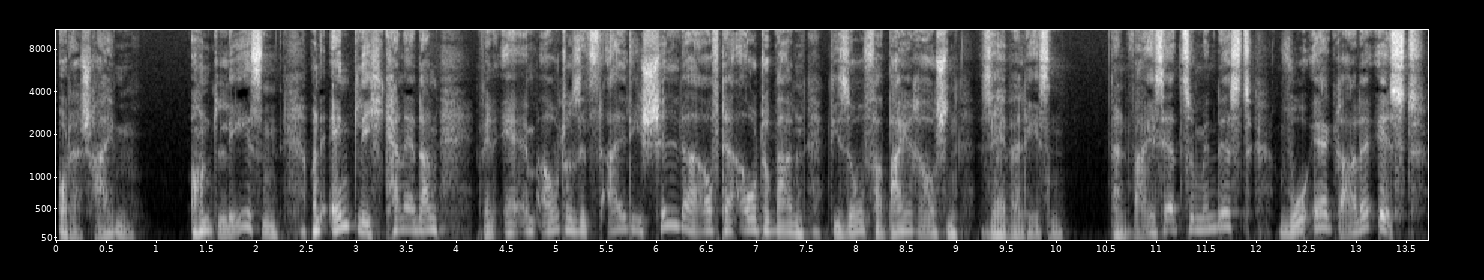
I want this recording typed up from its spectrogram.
oder schreiben und lesen. Und endlich kann er dann, wenn er im Auto sitzt, all die Schilder auf der Autobahn, die so vorbeirauschen, selber lesen. Dann weiß er zumindest, wo er gerade ist.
